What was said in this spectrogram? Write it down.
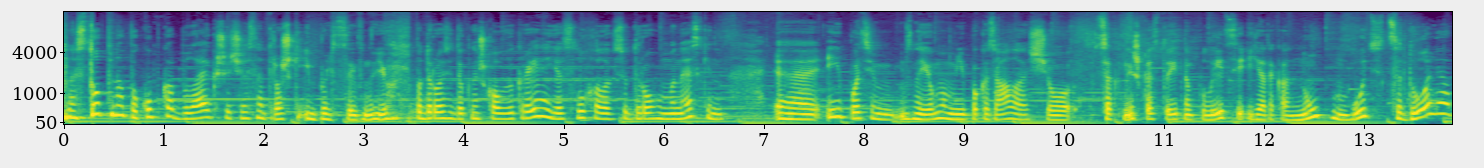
Наступна покупка була, якщо чесно, трошки імпульсивною. По дорозі до книжкової країни я слухала всю дорогу Менескін, і потім знайома мені показала, що ця книжка стоїть на полиці, і я така: ну, мабуть, це доля.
